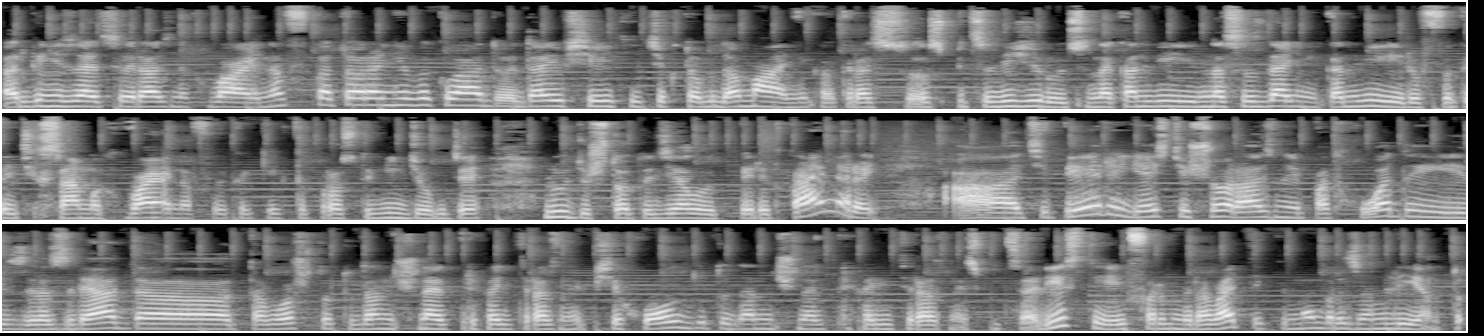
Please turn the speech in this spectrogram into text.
организацией разных вайнов, которые они выкладывают, да, и все эти тикток-дома, они как раз специализируются на, конвей... на создании конвейеров вот этих самых вайнов и каких-то просто видео, где люди что-то делают перед камерой. А теперь есть еще разные подходы из разряда того, что туда начинают приходить разные психологи, туда начинают приходить разные специалисты и формировать таким образом ленту.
